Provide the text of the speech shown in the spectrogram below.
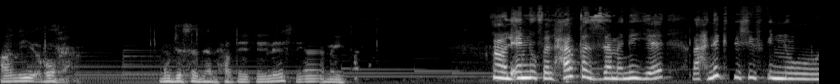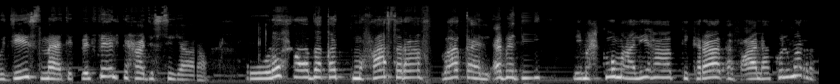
هذه روحها. مو جسدها الحقيقي. ليش؟ لأنها ميتة. آه لأنه في الحلقة الزمنية راح نكتشف إنه جيس ماتت بالفعل في حادث سيارة وروحها بقت محاصرة في الواقع الأبدي. اللي محكوم عليها بتكرار أفعالها كل مرة.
